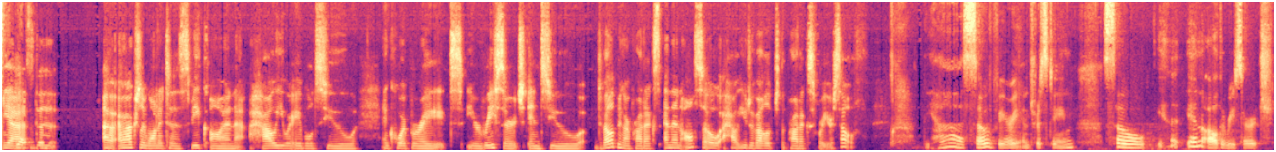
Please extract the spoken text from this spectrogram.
Yeah, yes. the I, I actually wanted to speak on how you were able to incorporate your research into developing our products, and then also how you developed the products for yourself. Yeah, so very interesting. So, in, in all the research,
